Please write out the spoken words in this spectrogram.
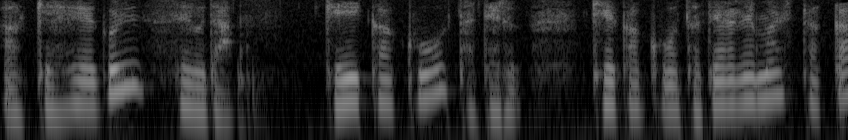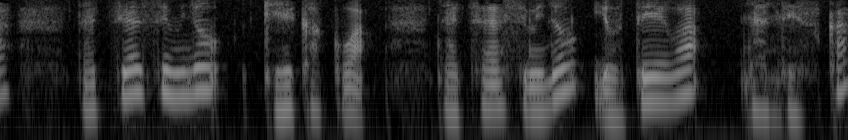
아, 계획을 세우다. 計画を立てる計画を立てられましたか夏休みの計画は夏休みの予定は何ですか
